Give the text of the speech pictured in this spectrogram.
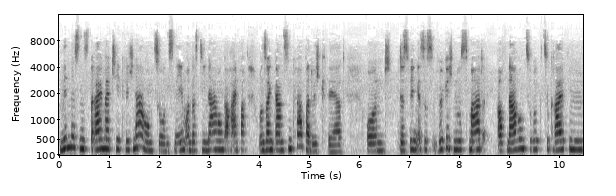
mindestens dreimal täglich Nahrung zu uns nehmen und dass die Nahrung auch einfach unseren ganzen Körper durchquert. Und deswegen ist es wirklich nur smart, auf Nahrung zurückzugreifen,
